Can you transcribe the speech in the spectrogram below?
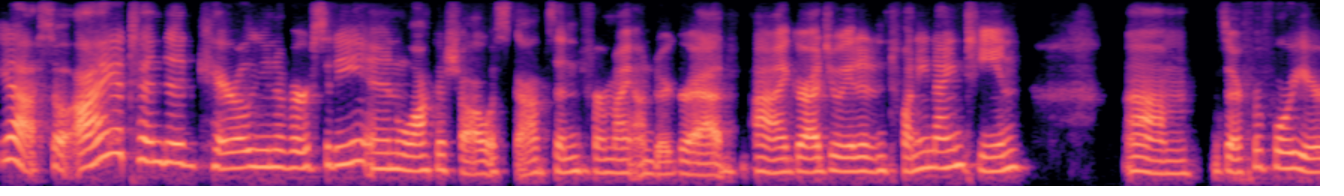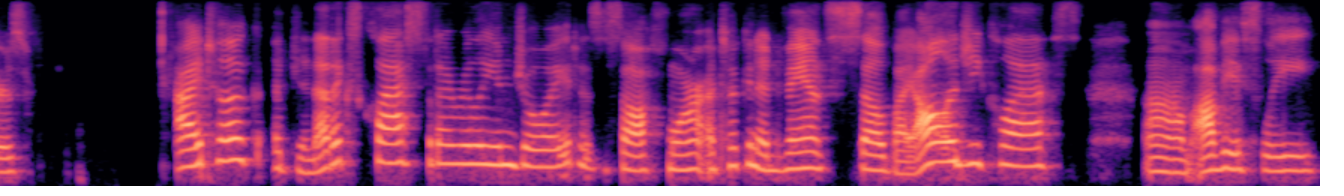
Yeah, so I attended Carroll University in Waukesha, Wisconsin for my undergrad. I graduated in 2019. Um, was there for four years. I took a genetics class that I really enjoyed as a sophomore. I took an advanced cell biology class. Um, obviously,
